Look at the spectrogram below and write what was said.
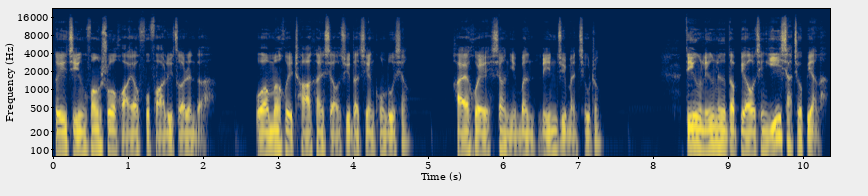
对警方说谎要负法律责任的。我们会查看小区的监控录像，还会向你们邻居们求证。”丁玲玲的表情一下就变了，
